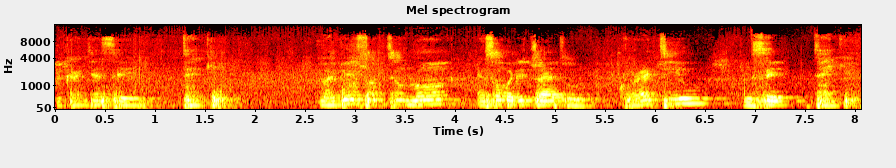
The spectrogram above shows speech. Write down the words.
you can just say, Thank you. You are doing something wrong, and somebody tries to correct you, you say, Thank you.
